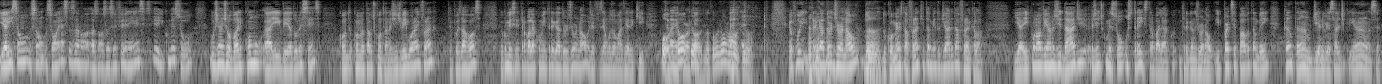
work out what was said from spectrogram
E aí são, são, são essas as nossas referências. E aí começou o Jean Giovanni, como aí veio a adolescência, quando, como eu estava te contando. A gente veio morar em Franca, depois da roça. Eu comecei a trabalhar como entregador de jornal, já fizemos uma matéria aqui. Pô, então Record aqui, ó, nós estamos jornal aqui, ó. Eu fui entregador de jornal do, Ah. do Comércio da Franca e também do Diário da Franca lá. E aí, com nove anos de idade, a gente começou os três a trabalhar entregando jornal. E participava também cantando de aniversário de criança,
